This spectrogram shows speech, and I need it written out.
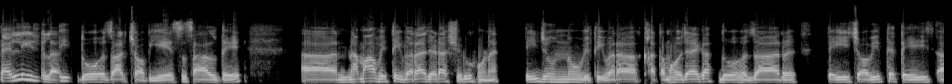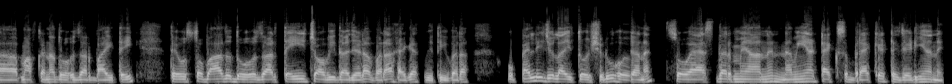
ਪਹਿਲੀ ਜੁਲਾਈ 2024 ਇਸ ਸਾਲ ਦੇ ਨਵਾਂ ਵਿੱਤੀ ਵਰਾ ਜਿਹੜਾ ਸ਼ੁਰੂ ਹੋਣਾ 30 ਜੂਨ ਨੂੰ ਵਿੱਤੀ ਵਰਾ ਖਤਮ ਹੋ ਜਾਏਗਾ 2023 24 ਤੇ 23 ਮਾਫ ਕਰਨਾ 2022 23 ਤੇ ਉਸ ਤੋਂ ਬਾਅਦ 2023 24 ਦਾ ਜਿਹੜਾ ਵਰਾ ਹੈਗਾ ਵਿੱਤੀ ਵਰਾ ਉਹ ਪਹਿਲੀ ਜੁਲਾਈ ਤੋਂ ਸ਼ੁਰੂ ਹੋ ਜਾਣਾ ਸੋ ਇਸ ਦਰਮਿਆਨ ਨਵੀਆਂ ਟੈਕਸ ਬ੍ਰੈਕਟ ਜਿਹੜੀਆਂ ਨੇ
